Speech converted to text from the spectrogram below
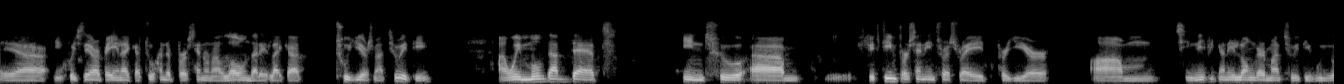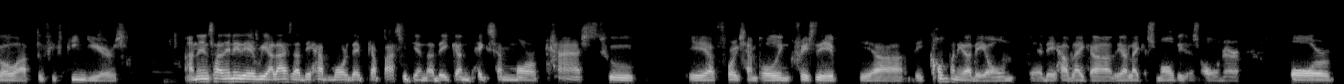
uh, in which they are paying like a two hundred percent on a loan that is like a two years maturity, and we move that debt into um, 15% interest rate per year um, significantly longer maturity. We go up to 15 years. And then suddenly they realize that they have more debt capacity and that they can take some more cash to uh, for example, increase the the, uh, the company that they own. Uh, they have like a they are like a small business owner, or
